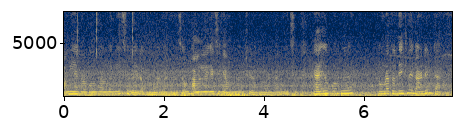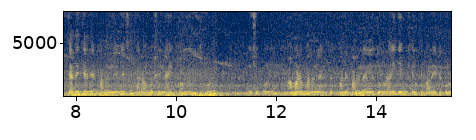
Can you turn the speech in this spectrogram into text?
আমি একরকমভাবে বানিয়েছি ও এরকমভাবে বানিয়েছে। ওর ভালো লেগেছে যেমনভাবে সেরকমভাবে বানিয়েছে। যাই হোক বন্ধুরা, তোমরা তো দেখলে গার্ডেনটা যাদের যাদের ভালো লেগেছে তারা অবশ্যই লাইক কমেন্ট করো। কিছু বলো আমারও ভালো লাগবে, তোমাদের ভালো লাগলে তোমরা এই গেম খেলতে পারো। এটা কোনো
